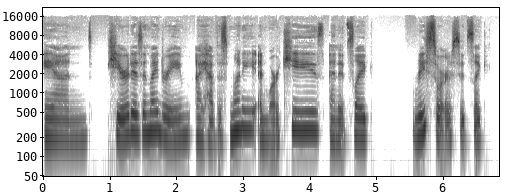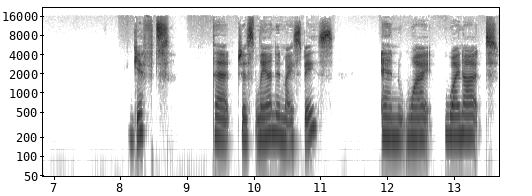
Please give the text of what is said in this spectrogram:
And here it is in my dream. I have this money and more keys, and it's like resource. It's like gifts that just land in my space. And why why not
